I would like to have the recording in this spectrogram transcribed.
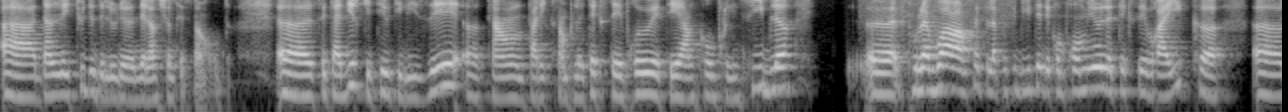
dans l'étude de l'Ancien Testament. C'est-à-dire qu'il était utilisé quand, par exemple, le texte hébreu était incompréhensible euh, pour avoir en fait la possibilité de comprendre mieux le texte hébraïque euh,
